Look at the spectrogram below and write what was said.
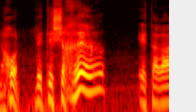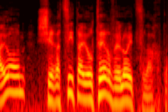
נכון. ותשחרר את הרעיון שרצית יותר ולא הצלחת,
